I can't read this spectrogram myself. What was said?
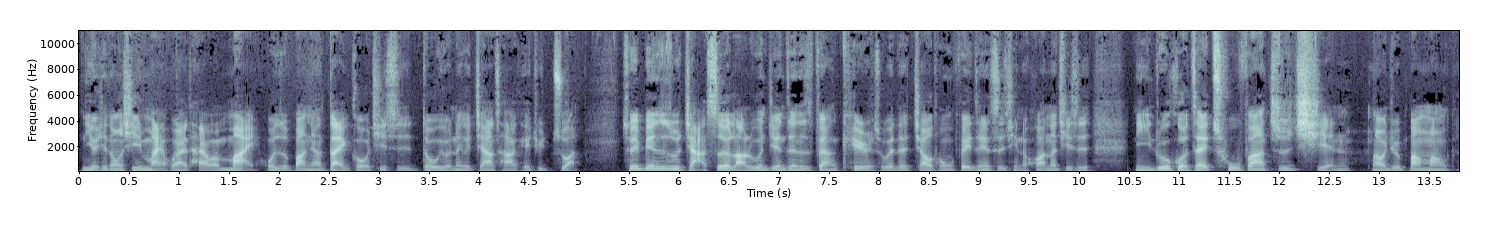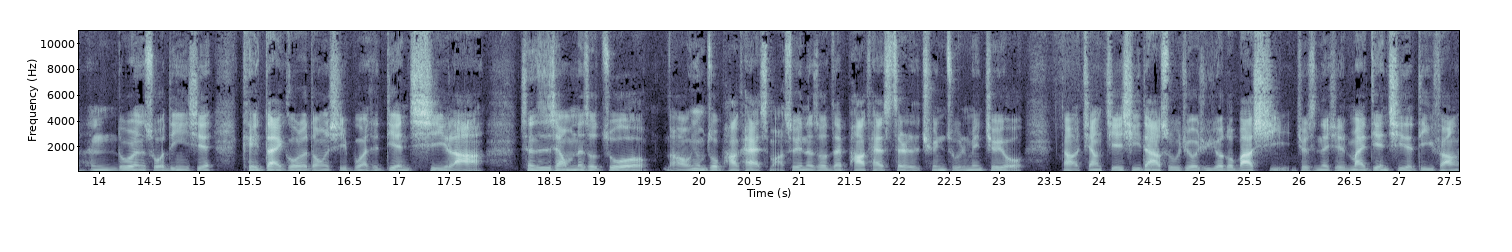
你有些东西买回来台湾卖，或者说帮人家代购，其实都有那个价差可以去赚。所以，便是说，假设啦，如果你今天真的是非常 care 所谓的交通费这件事情的话，那其实你如果在出发之前，那我就帮忙很多人锁定一些可以代购的东西，不管是电器啦，甚至像我们那时候做啊，因为我们做 podcast 嘛，所以那时候在 podcaster 的群组里面就有。啊，像杰西大叔就有去尤多巴西，就是那些卖电器的地方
